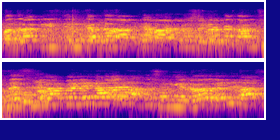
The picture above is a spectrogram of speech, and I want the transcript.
पंद्रह बीस दिन के अंदर आपके वार्ड में सीवर का काम शुरू होगा। सुनिए ना। आप-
